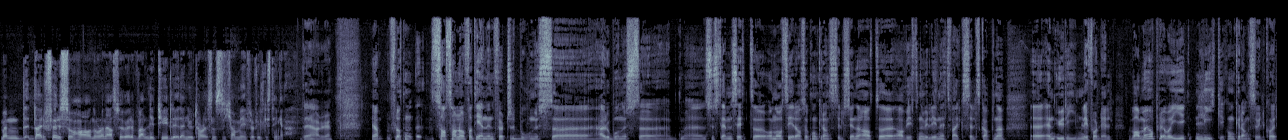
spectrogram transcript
men, derfor så har Nordland SV vært veldig tydelig i den uttalelsen som kommer fra fylkestinget. Det er dere. Ja, Flåtten. SAS har nå fått gjeninnført bonus, eurobonussystemet sitt. og Nå sier altså Konkurransetilsynet at avgiftene vil gi nettverksselskapene en urimelig fordel. Hva med å prøve å gi like konkurransevilkår?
